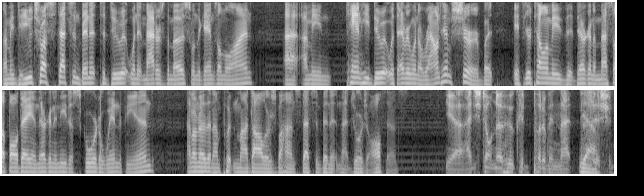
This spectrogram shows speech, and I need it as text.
I mean, do you trust Stetson Bennett to do it when it matters the most, when the game's on the line? Uh, I mean, can he do it with everyone around him? Sure, but if you're telling me that they're going to mess up all day and they're going to need a score to win at the end, I don't know that I'm putting my dollars behind Stetson Bennett and that Georgia offense. Yeah, I just don't know who could put him in that Yeah. position.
